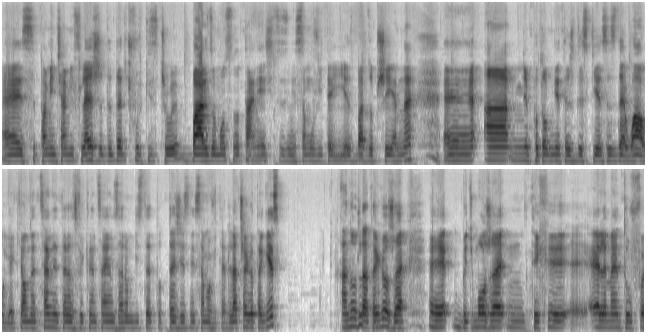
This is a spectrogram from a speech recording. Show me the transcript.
e, z pamięciami flash, że DDR4 zaczęły bardzo mocno tanieć, to jest niesamowite i jest bardzo przyjemne, e, a podobnie też dyski SSD. Wow, jakie one ceny teraz wykręcają zarąbiste, to też jest niesamowite. Dlaczego tak jest? Ano dlatego, że e, być może m, tych e, elementów e,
